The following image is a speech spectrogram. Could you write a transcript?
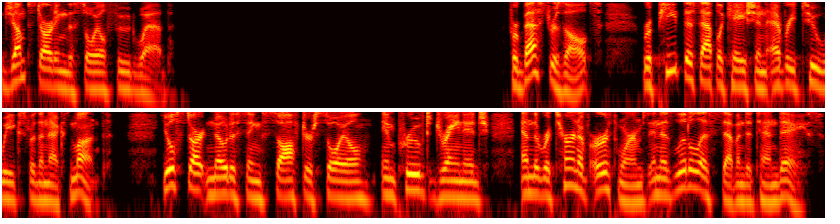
jump-starting the soil food web. For best results, repeat this application every two weeks for the next month. You'll start noticing softer soil, improved drainage, and the return of earthworms in as little as 7 to 10 days.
